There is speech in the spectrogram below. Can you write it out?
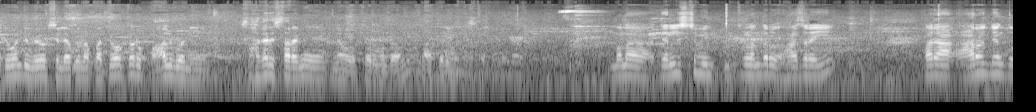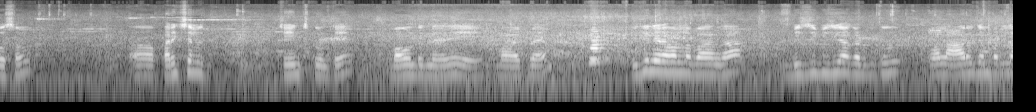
ఎటువంటి వివక్ష లేకుండా ప్రతి ఒక్కరూ పాల్గొని సహకరిస్తారని నేను కోరుకుంటాను. నాకు తెలియజేస్తాను మన జర్నలిస్ట్ మిత్రులందరూ హాజరయ్యి వారి ఆరోగ్యం కోసం పరీక్షలు చేయించుకుంటే బాగుంటుందని మా అభిప్రాయం. విధి నిర్వహణలో భాగంగా బిజీ బిజీగా గడుపుతూ వాళ్ళ ఆరోగ్యం పట్ల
